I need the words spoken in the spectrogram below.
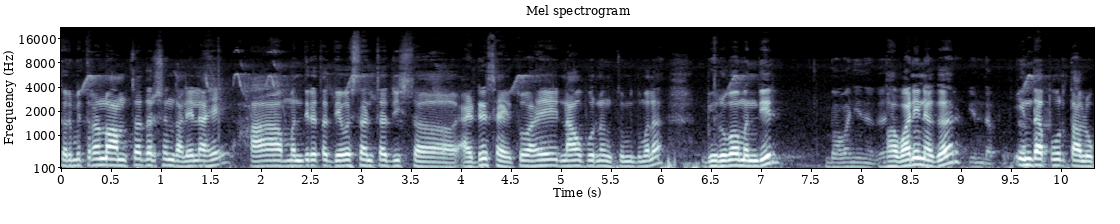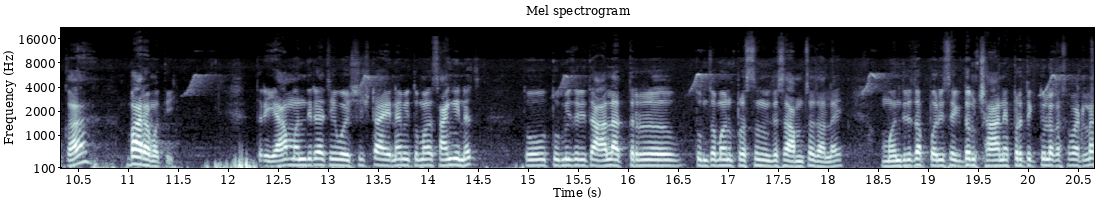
तर मित्रांनो आमचं दर्शन झालेलं आहे. हा मंदिराचा देवस्थानचा जी ॲड्रेस आहे तो आहे नाव पूर्ण मी तुम्हाला. बिरोबा मंदिर भवानीनगर भवानीनगर इंदापूर इंदापूर तालुका बारामती. तर या मंदिराचे वैशिष्ट्य आहे ना मी तुम्हाला सांगेनच. तो तुम्ही जर इथं आलात तर तुमचं मन प्रसन्न होईल जसं आमचा झाला आहे मंदिराचा परिसर एकदम छान आहे. प्रत्येक तुला कसं वाटला?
